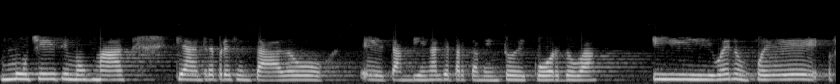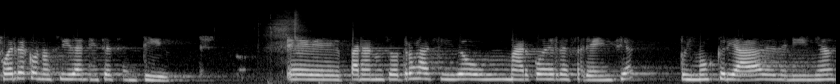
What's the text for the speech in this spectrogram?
muchísimos más que han representado eh, también al departamento de Córdoba y bueno, fue, fue reconocida en ese sentido. para nosotros ha sido un marco de referencia fuimos criadas desde niñas,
